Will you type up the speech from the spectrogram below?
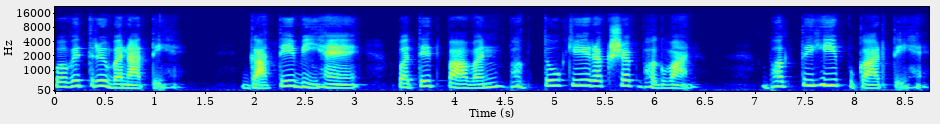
पवित्र बनाते हैं। गाते भी हैं, पतित पावन भक्तों के रक्षक भगवान, भक्त ही पुकारते हैं।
